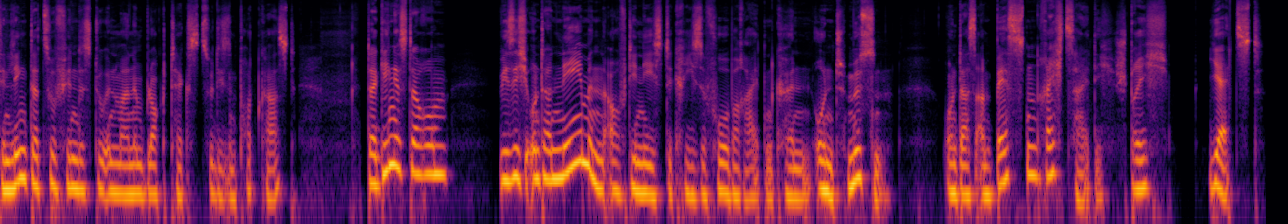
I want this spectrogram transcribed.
Den Link dazu findest du in meinem Blogtext zu diesem Podcast. Da ging es darum, wie sich Unternehmen auf die nächste Krise vorbereiten können und müssen. Und das am besten rechtzeitig, sprich jetzt.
